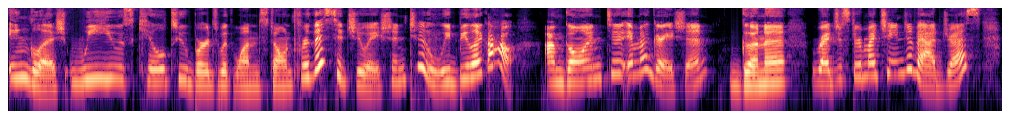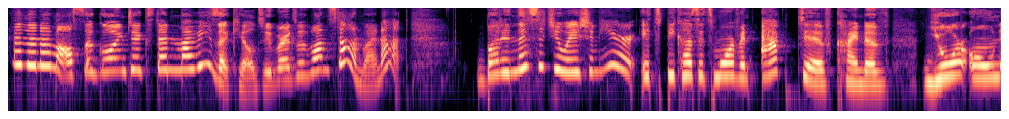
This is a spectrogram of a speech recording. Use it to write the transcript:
English we use kill two birds with one stone for this situation too. We'd be like, oh, I'm going to immigration gonna register my change of address, and then I'm also going to extend my visa, kill two birds with one stone. Why not? But in this situation here, it's because it's more of an active kind of your own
